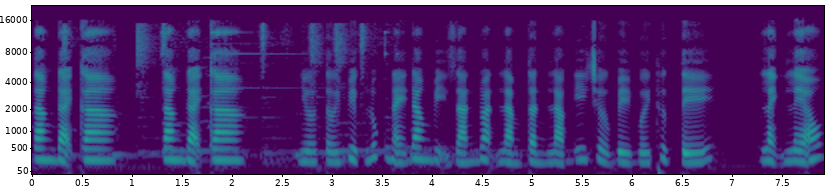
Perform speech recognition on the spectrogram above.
Tang đại ca, Tang đại ca, nhớ tới việc lúc nãy đang bị gián đoạn làm Tần Lạc Y trở về với thực tế, lạnh lẽo.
